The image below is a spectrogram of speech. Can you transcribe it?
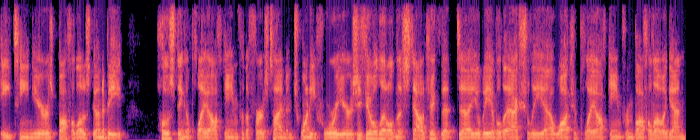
18 years. Buffalo's going to be hosting a playoff game for the first time in 24 years. You feel a little nostalgic that uh, you'll be able to actually uh, watch a playoff game from Buffalo again.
